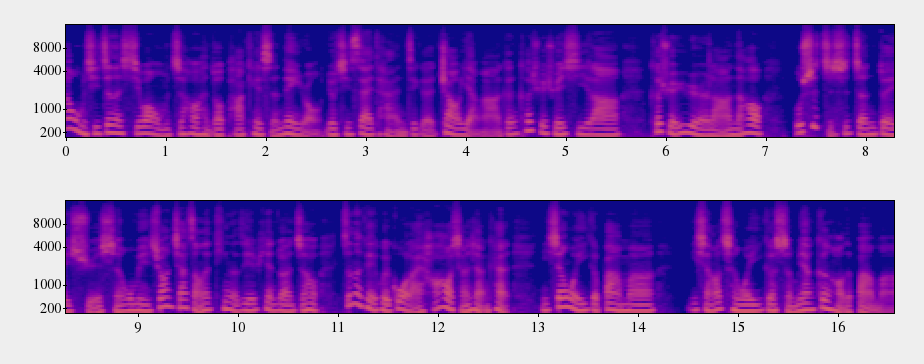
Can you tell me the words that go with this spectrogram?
那我们其实真的希望，我们之后很多 podcast 的内容，尤其是在谈这个教养啊，跟科学学习啦、科学育儿啦，然后不是只是针对学生，我们也希望家长在听了这些片段之后，真的可以回过来好好想想看，你身为一个爸妈，你想要成为一个什么样更好的爸妈，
